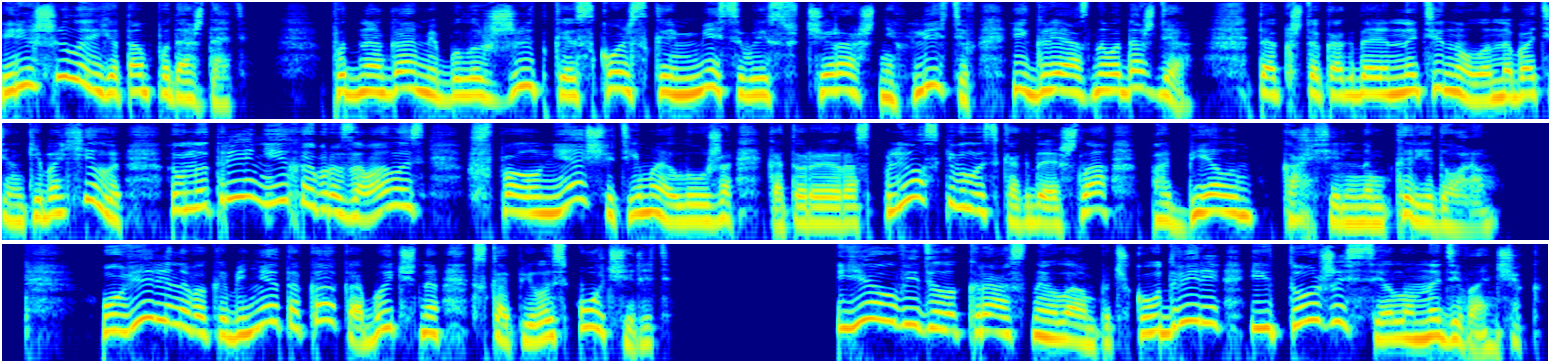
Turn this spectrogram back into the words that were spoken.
и решила ее там подождать. Под ногами было жидкое скользкое месиво из вчерашних листьев и грязного дождя, так что, когда я натянула на ботинки бахилы, внутри них образовалась вполне ощутимая лужа, которая расплескивалась, когда я шла по белым кафельным коридорам. У Вериного кабинета, как обычно, скопилась очередь. Я увидела красную лампочку у двери и тоже села на диванчик.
